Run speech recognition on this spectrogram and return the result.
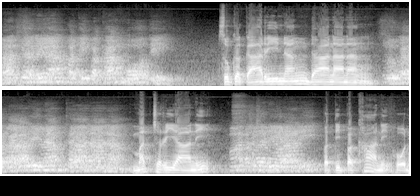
มัจจริยังปฏิปักขังโหติ สุขการีนังดานานัง สุขการินังทานานัง มัจฉริยานิ มัจจริยานิปฏิปะฆานิโหน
